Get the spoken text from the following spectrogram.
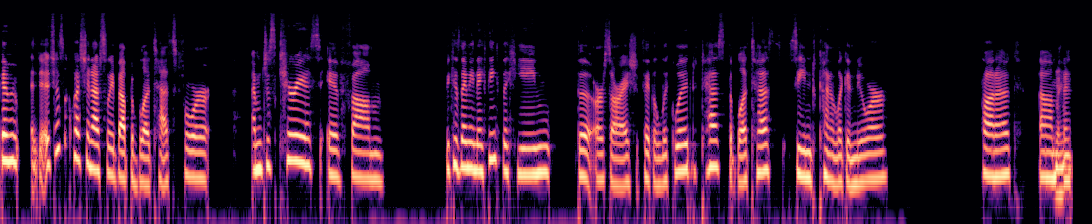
So, it's just a question actually about the blood test. For I'm just curious if, um, because I mean, I think the heme, the or sorry, I should say the liquid test, the blood test, seemed kind of like a newer product. Um, mm-hmm. and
